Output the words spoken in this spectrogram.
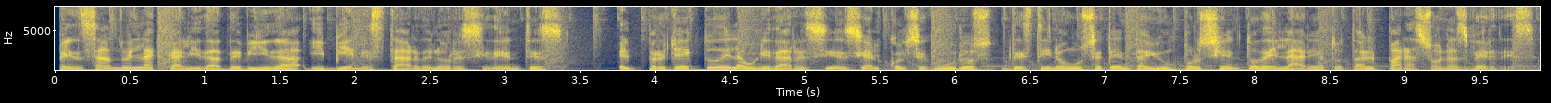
Pensando en la calidad de vida y bienestar de los residentes, el proyecto de la unidad residencial Colseguros destinó un 71% del área total para zonas verdes.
